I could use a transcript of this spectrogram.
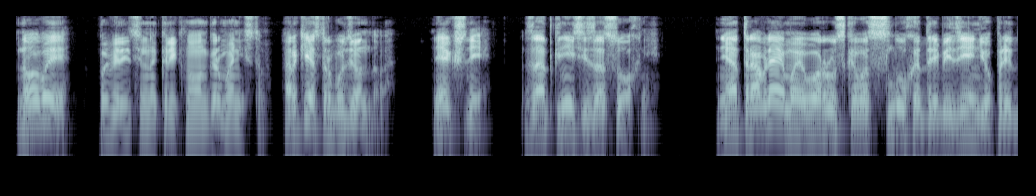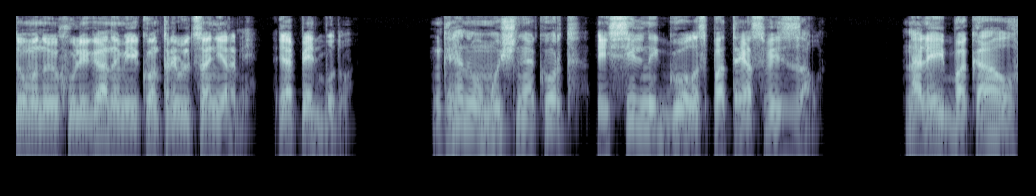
«Ну вы!» — повелительно крикнул он гармонистам. «Оркестр Буденного! Некшни! Заткнись и засохни! Не отравляй моего русского слуха дребеденью, придуманную хулиганами и контрреволюционерами. Я петь буду». Грянул мощный аккорд, и сильный голос потряс весь зал. «Налей бокал,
